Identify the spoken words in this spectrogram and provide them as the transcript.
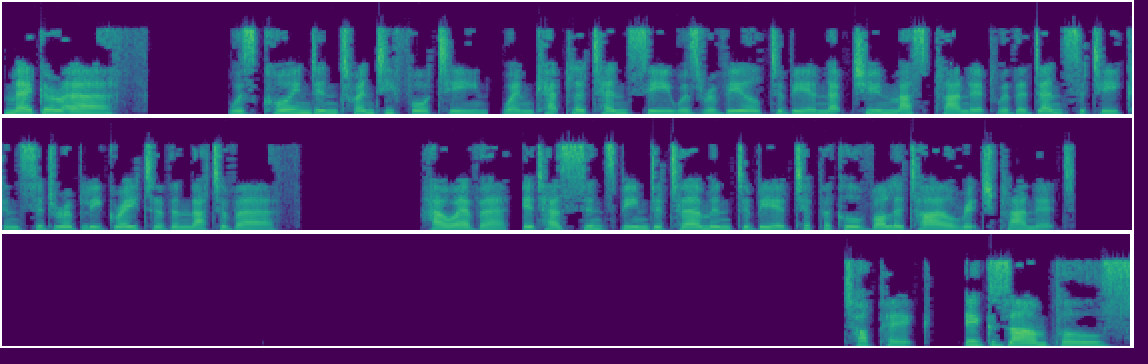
mega-Earth, was coined in 2014, when Kepler-10c was revealed to be a Neptune-mass planet with a density considerably greater than that of Earth. However, it has since been determined to be a typical volatile-rich planet. Topic: Examples.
